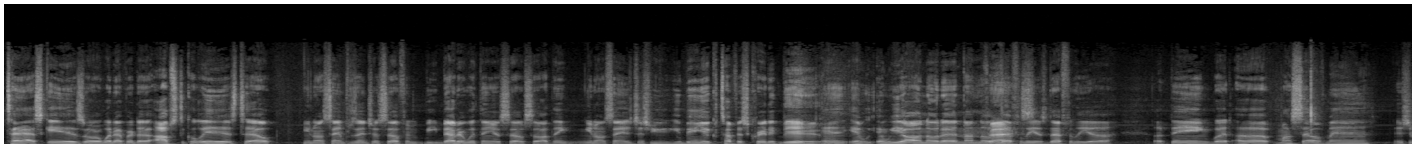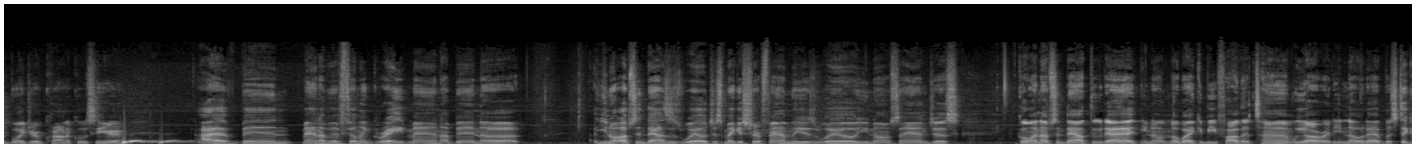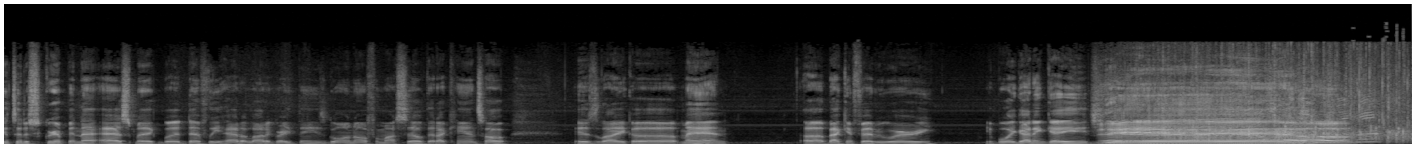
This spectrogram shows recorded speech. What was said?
task is or whatever the obstacle is to help you know what I'm saying, present yourself and be better within yourself. So I think, you know what I'm saying, it's just you you being your toughest critic. Yeah. And and, and we all know that and I know Facts. definitely it's definitely a a thing. But uh myself, man, it's your boy Drip Chronicles here. I've been man, I've been feeling great, man. I've been uh you know, ups and downs as well, just making sure family as well, you know what I'm saying? Just going ups and down through that. You know, nobody can be father time. We already know that. But sticking to the script in that aspect, but definitely had a lot of great things going on for myself that I can talk. Is like, uh, man, uh, back in February, your boy got engaged. Yeah.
